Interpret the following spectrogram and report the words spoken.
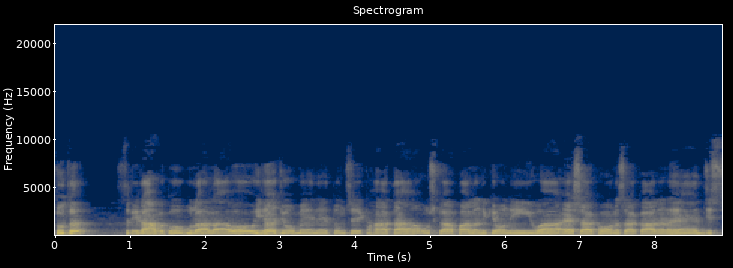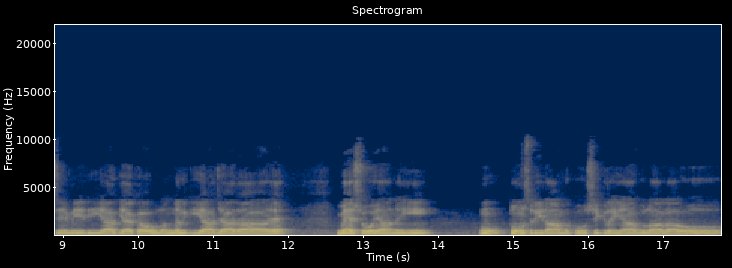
सुत श्री राम को बुला लाओ, यह जो मैंने तुमसे कहा था, उसका पालन क्यों नहीं हुआ? ऐसा कौन सा कारण है जिससे मेरी आज्ञा का उल्लंघन किया जा रहा है? मैं सोया नहीं हूँ, तुम श्री राम को शीघ्र यहाँ बुला लाओ।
